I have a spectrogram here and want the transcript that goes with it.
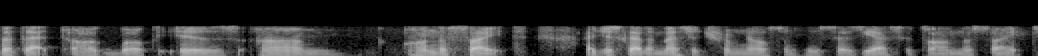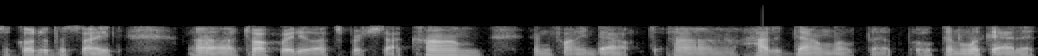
that that dog book is um on the site. I just got a message from Nelson who says yes, it's on the site. So go to the site, uh, talkradioexperts.com, and find out uh, how to download that book and look at it.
